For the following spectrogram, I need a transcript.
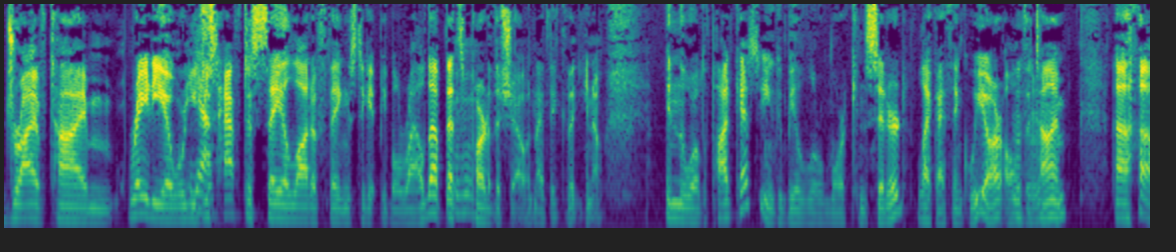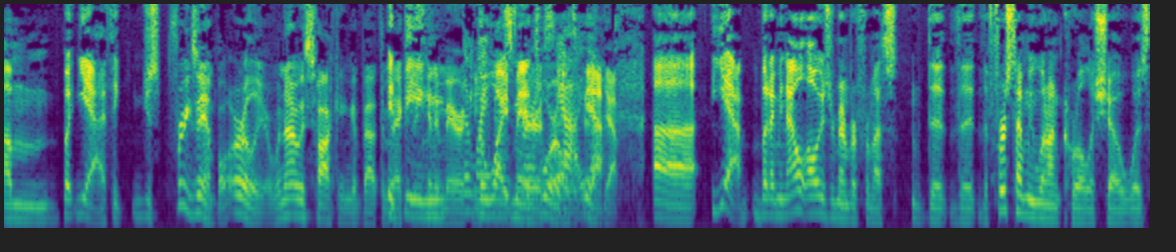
drive time radio where you Yeah. just have to say a lot of things to get people riled up. That's mm-hmm. part of the show, and I think that you know, in the world of podcasting, you can be a little more considered, like I think we are all the mm-hmm. time. Um, but yeah, I think just For example, earlier when I was talking about the being Mexican American The the white man's world. Yeah, Yeah, yeah. yeah. Uh, yeah, but I mean, I'll always remember from us the, the, the first time we went on Carolla show was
